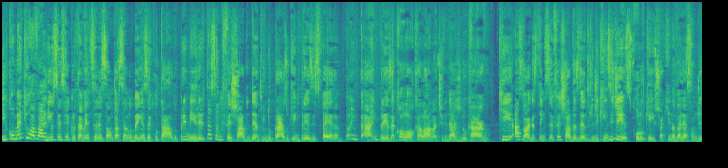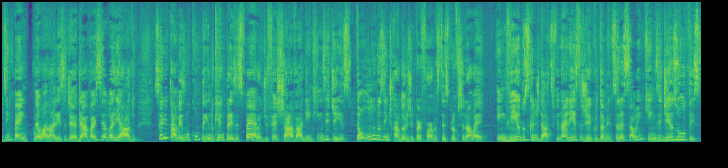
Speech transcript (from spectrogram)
e como é que eu avalio se esse recrutamento e seleção está sendo bem executado? Primeiro, ele está sendo fechado dentro do prazo que a empresa espera? Então, a empresa coloca lá na atividade do cargo que as vagas têm que ser fechadas dentro de 15 dias. Coloquei isso aqui na avaliação de desempenho. Né? O analista de RH vai ser avaliado se ele está mesmo cumprindo o que a empresa espera, de fechar a vaga em 15 dias. Então, um dos indicadores de performance desse profissional é envio dos candidatos finalistas de recrutamento e seleção em 15 dias úteis.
